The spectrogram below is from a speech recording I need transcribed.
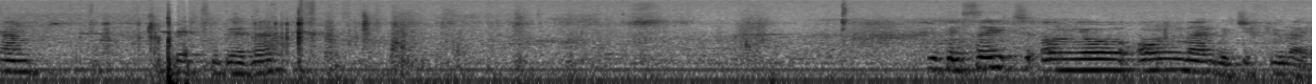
some breath together. You can say it on your own language if you like.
